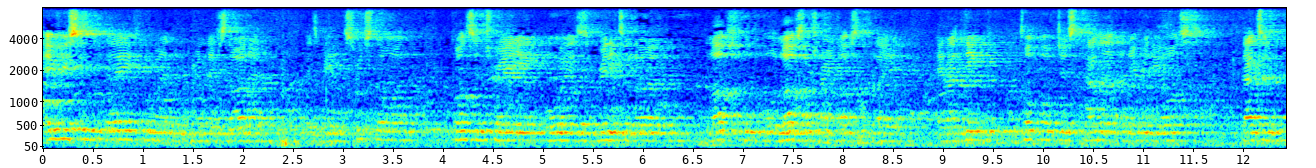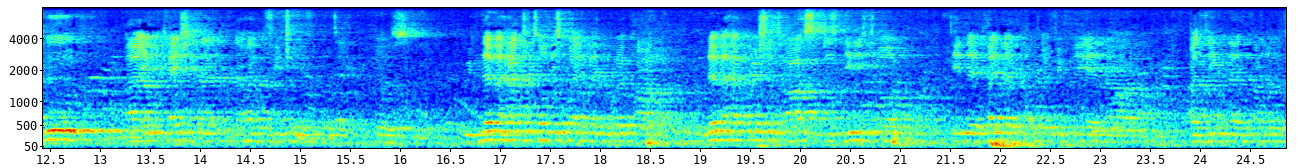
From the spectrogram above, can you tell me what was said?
Every single day from when, when they've started, has been switched on, concentrating, always ready to learn, loves football, loves to train, loves to play. And I think on top of just talent and everything else, that's a good uh, indication that they'll have a future with Futboltec. Because we've never had to tell this player that they work hard. We've never had questions asked, just did his job, did they play their role perfectly, and uh, I think that kind of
